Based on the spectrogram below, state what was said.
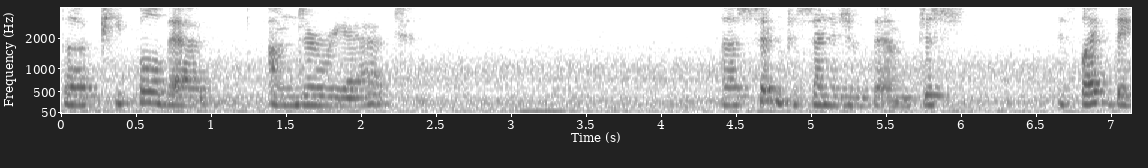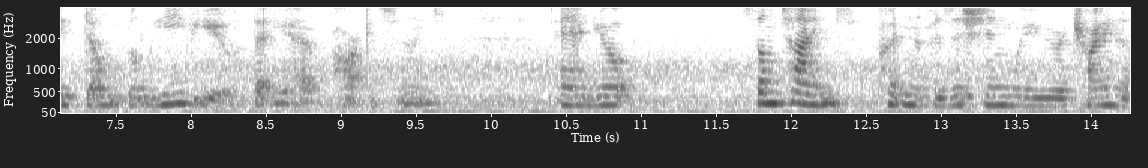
the people that underreact, a certain percentage of them just it's like they don't believe you that you have Parkinson's. And you're sometimes put in a position where you're trying to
